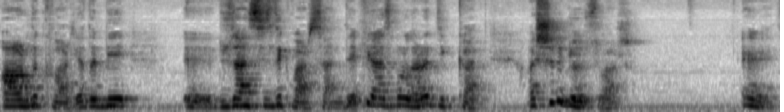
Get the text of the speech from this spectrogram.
ağırlık var ya da bir e, düzensizlik var sende. Biraz buralara dikkat. Aşırı göz var. Evet,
